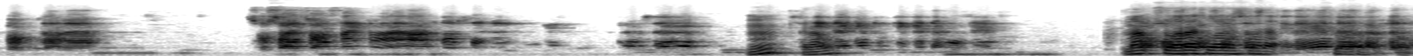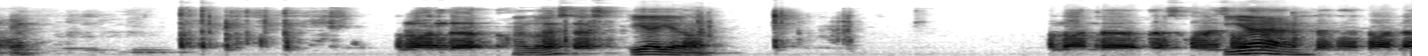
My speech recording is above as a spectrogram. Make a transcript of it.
Kalau misalnya susah swasta itu hancur sih. Nggak bisa Hmm? Kenapa? setidaknya tuh tiga tahun ya. Maaf suara suara suara. setidaknya ada Suara. ada Oke. duit. Kalau anda Halo. tes tes, Iya iya. kalau anda tes sekolah Iya. setidaknya itu ada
